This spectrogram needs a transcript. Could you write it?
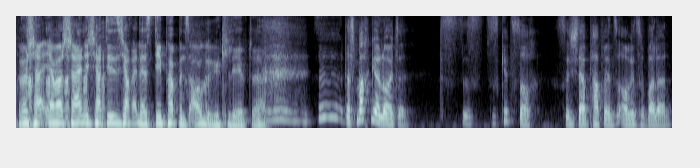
Wahrscheinlich, ja, wahrscheinlich hat die sich auch LSD-Pub ins Auge geklebt. Ja. Das machen ja Leute. Das, das, das gibt's doch, sich da Pappe ins Auge zu ballern.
